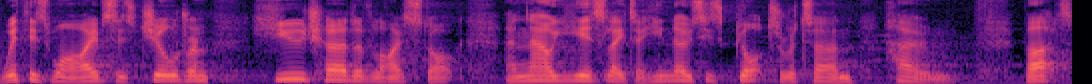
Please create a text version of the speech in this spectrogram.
with his wives, his children, huge herd of livestock, and now, years later, he knows he's got to return home. But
